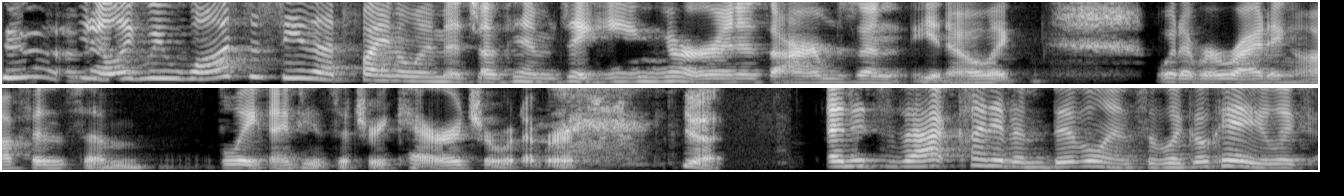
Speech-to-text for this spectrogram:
Yeah. You know, like we want to see that final image of him taking her in his arms and, you know, like whatever riding off in some late 19th century carriage or whatever. Yeah and it's that kind of ambivalence of like okay like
